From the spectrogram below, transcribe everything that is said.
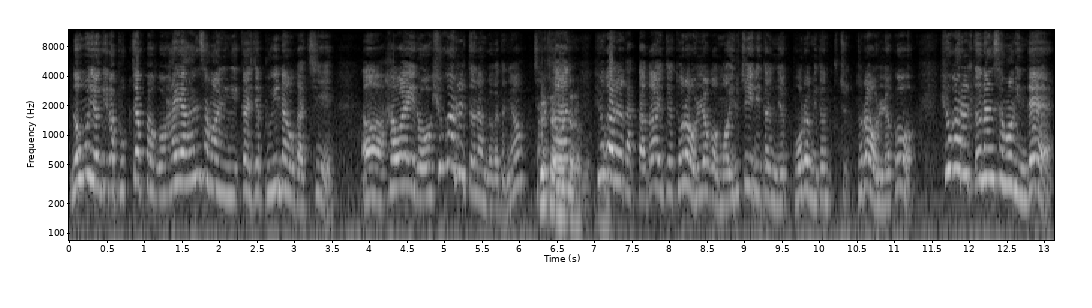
너무 여기가 복잡하고 하야한 상황이니까 이제 부인하고 같이 어 하와이로 휴가를 떠난 거거든요. 잠깐. 휴가를 갔다가 이제 돌아오려고 뭐 일주일이든 이제 보름이든 주- 돌아오려고 휴가를 떠난 상황인데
